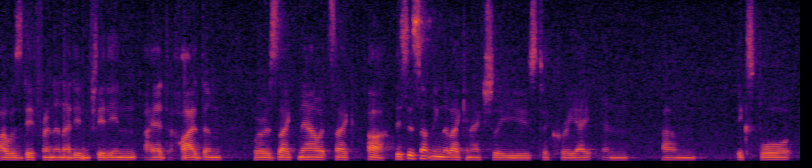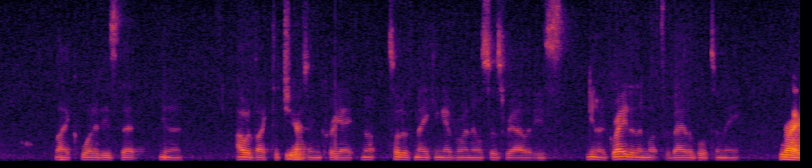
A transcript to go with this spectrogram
I was different and I didn't fit in, I had to hide them. Whereas, like now, it's like, ah, oh, this is something that I can actually use to create and um, explore, like what it is that you know I would like to choose yeah. and create, not sort of making everyone else's realities, you know, greater than what's available to me. Right.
